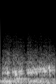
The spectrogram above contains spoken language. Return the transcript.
Thank you.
